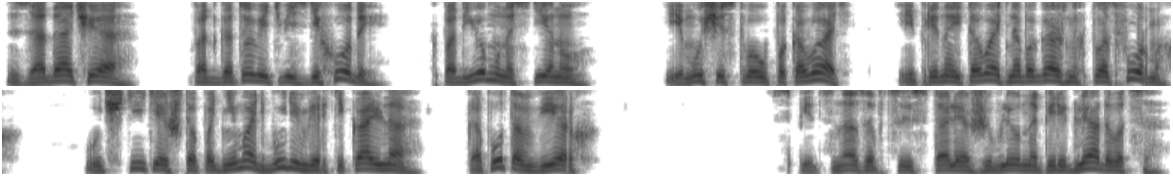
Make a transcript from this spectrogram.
Задача — подготовить вездеходы к подъему на стену, имущество упаковать и принайтовать на багажных платформах. Учтите, что поднимать будем вертикально, капотом вверх. Спецназовцы стали оживленно переглядываться.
